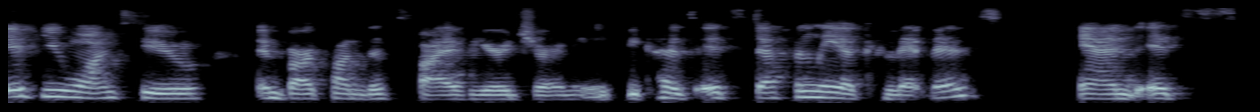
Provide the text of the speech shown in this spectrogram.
if you want to embark on this five year journey because it's definitely a commitment and it's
